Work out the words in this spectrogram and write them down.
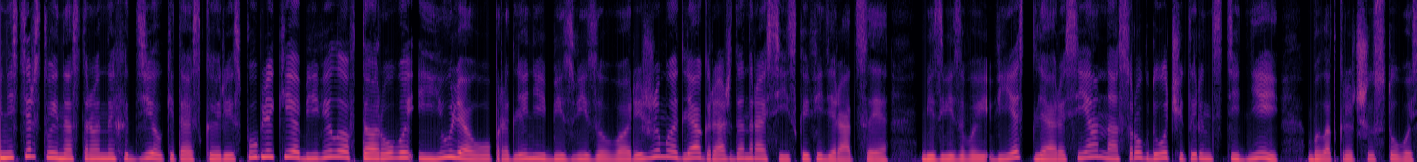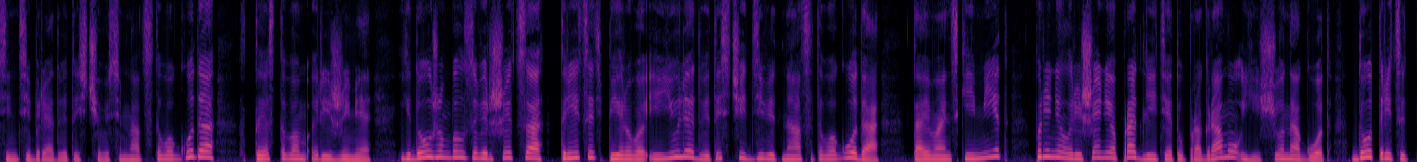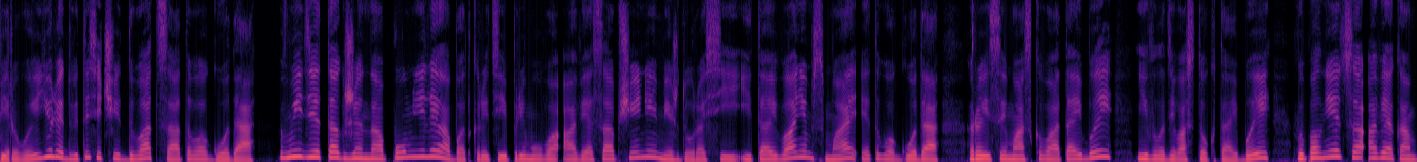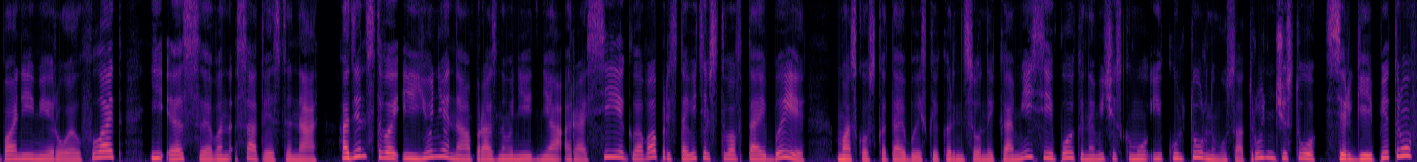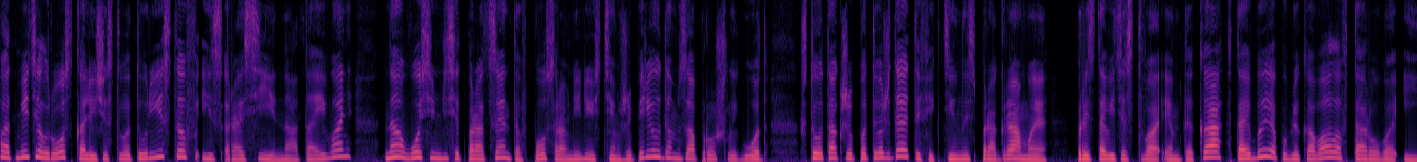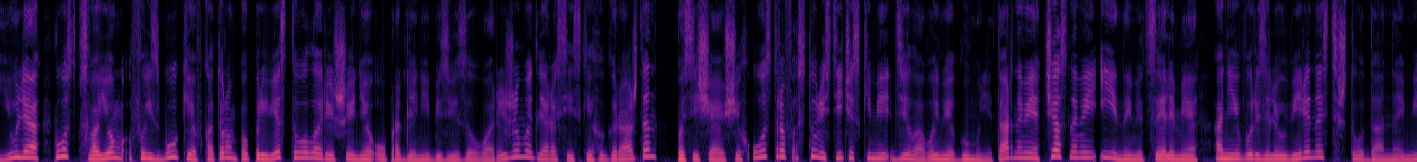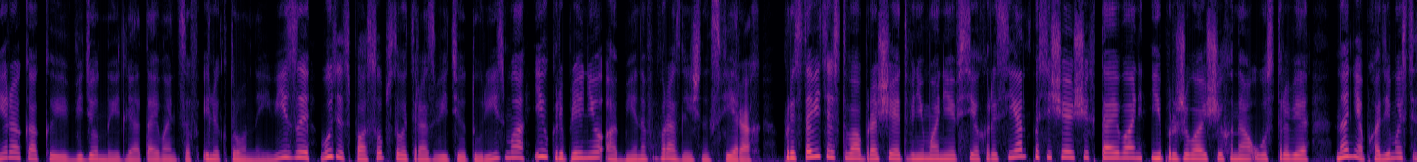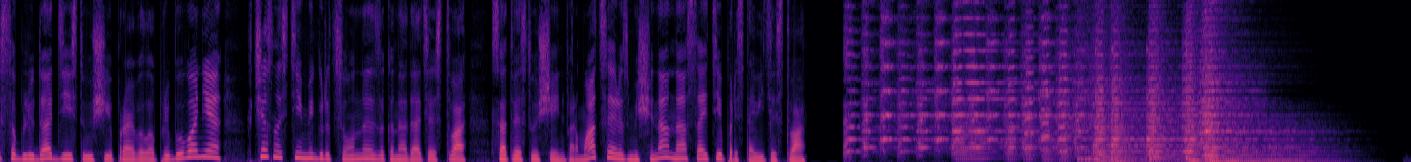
Министерство иностранных дел Китайской Республики объявило 2 июля о продлении безвизового режима для граждан Российской Федерации. Безвизовый въезд для россиян на срок до 14 дней был открыт 6 сентября 2018 года в тестовом режиме и должен был завершиться 31 июля 2019 года. Тайваньский МИД принял решение продлить эту программу еще на год, до 31 июля 2020 года. В МИДе также напомнили об открытии прямого авиасообщения между Россией и Тайванем с мая этого года. Рейсы Москва-Тайбэй и Владивосток-Тайбэй выполняются авиакомпаниями Royal Flight и S7 соответственно. 11 июня на праздновании Дня России глава представительства в Тайбэе Московско-Тайбэйской координационной комиссии по экономическому и культурному сотрудничеству Сергей Петров отметил рост количества туристов из России на Тайвань на 80% по сравнению с тем же периодом за прошлый год, что также подтверждает эффективность программы – Представительство МТК в Тайбе опубликовало 2 июля пост в своем Фейсбуке, в котором поприветствовало решение о продлении безвизового режима для российских граждан, посещающих остров с туристическими, деловыми, гуманитарными, частными и иными целями. Они выразили уверенность, что данная мера, как и введенные для тайваньцев электронные визы, будет способствовать развитию туризма и укреплению обменов в различных сферах. Представительство обращает внимание всех россиян, посещающих Тайвань и проживающих проживающих на острове на необходимость соблюдать действующие правила пребывания, в частности, миграционное законодательство. Соответствующая информация размещена на сайте представительства.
